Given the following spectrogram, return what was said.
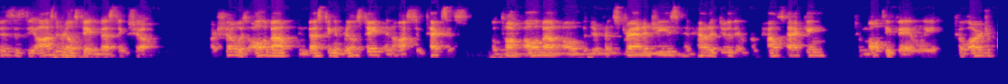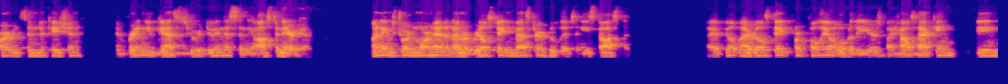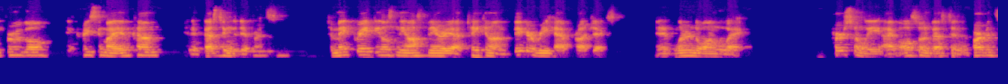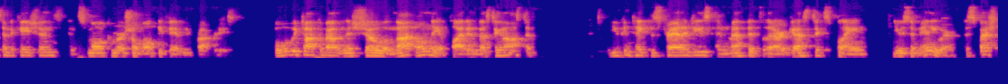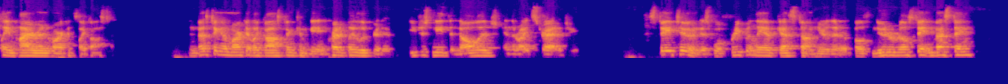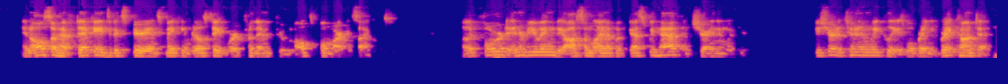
This is the Austin Real Estate Investing Show. Our show is all about investing in real estate in Austin, Texas. We'll talk all about all of the different strategies and how to do them from house hacking to multifamily to large apartment syndication and bring you guests who are doing this in the Austin area. My name is Jordan Moorhead and I'm a real estate investor who lives in East Austin. I have built my real estate portfolio over the years by house hacking, being frugal, increasing my income, and investing the difference. To make great deals in the Austin area, I've taken on bigger rehab projects and have learned along the way. Personally, I've also invested in apartment syndications and small commercial multifamily properties. But what we talk about in this show will not only apply to investing in Austin. You can take the strategies and methods that our guests explain, use them anywhere, especially in higher end markets like Austin. Investing in a market like Austin can be incredibly lucrative you just need the knowledge and the right strategy. Stay tuned as we'll frequently have guests on here that are both new to real estate investing and also have decades of experience making real estate work for them through multiple market cycles. I look forward to interviewing the awesome lineup of guests we have and sharing them with you. Be sure to tune in weekly as we'll bring you great content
